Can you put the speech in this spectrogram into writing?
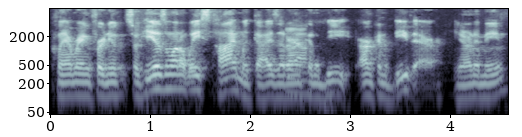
clamoring for a new. So he doesn't want to waste time with guys that yeah. aren't going to be aren't going to be there. You know what I mean?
